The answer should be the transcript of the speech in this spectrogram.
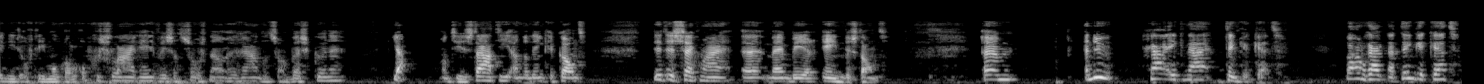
Weet niet of hij hem ook al opgeslagen heeft. Is dat zo snel gegaan? Dat zou best kunnen. Ja, want hier staat hij aan de linkerkant. Dit is zeg maar uh, mijn beer1 bestand. Um, en nu ga ik naar Tinkercad. Waarom ga ik naar Tinkercad?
